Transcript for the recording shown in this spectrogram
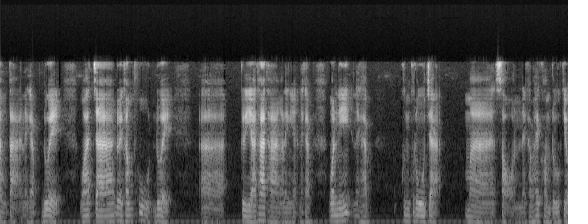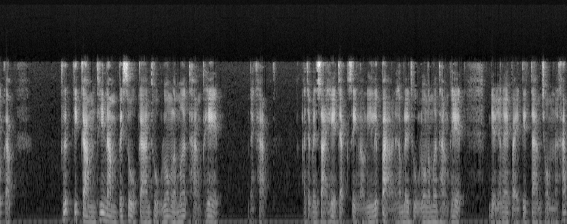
ต่างๆนะครับด้วยวาจาด้วยคำพูดด้วยกริยาท่าทางอะไรเงี้ยนะครับ วันนี้นะครับคุณครูจะมาสอนนะครับให้ความรู้เกี่ยวกับ พฤติกรรมที่นำไปสู่การถูกล่วงละเมิดทางเพศนะครับ อาจจะเป็นสาเหตุจากสิ่งเหล่านี้หรือเปล่านะครับ เลยถูกล่วงละเมิดทางเพศ เดี๋ยวยังไงไปติดตามชมนะครับ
